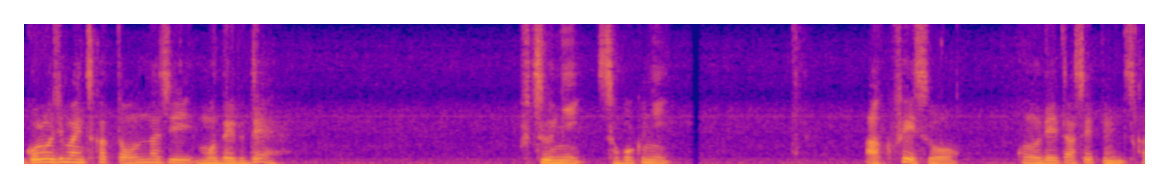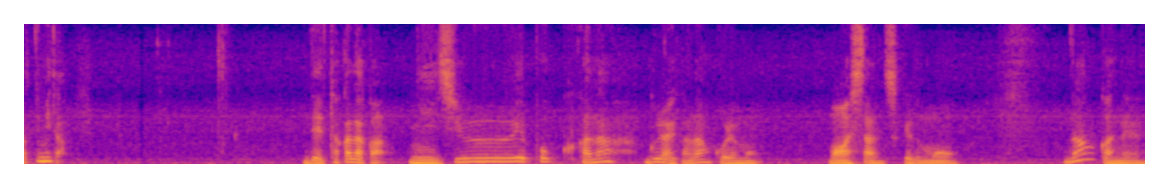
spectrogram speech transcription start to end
五郎島に使った同じモデルで、普通に素朴に ArcFace をこのデータセットに使ってみた。で、たかだか20 epoch かな？ぐらいかな？これも回したんですけども、なんかね、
